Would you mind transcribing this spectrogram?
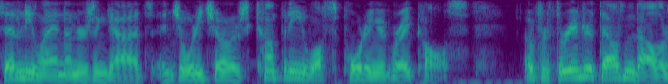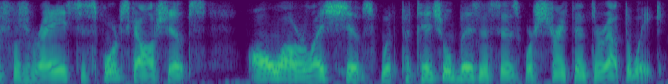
70 landowners, and guides, enjoyed each other's company while supporting a great cause. Over $300,000 was raised to support scholarships, all while relationships with potential businesses were strengthened throughout the week.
